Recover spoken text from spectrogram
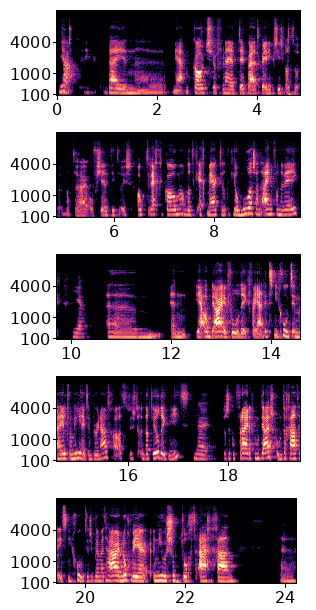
Ja. En toen ben ik bij een uh, ja, coach of nou ja, therapeut, ik weet niet precies wat, wat de officiële titel is, ook terechtgekomen. Omdat ik echt merkte dat ik heel moe was aan het einde van de week. Ja. Um, en ja, ook daarin voelde ik van ja, dit is niet goed. En mijn hele familie heeft een burn-out gehad. Dus dat, dat wilde ik niet. Nee. Dus als ik op vrijdag moet thuiskomen, dan gaat er iets niet goed. Dus ik ben met haar nog weer een nieuwe zoektocht aangegaan. Uh,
